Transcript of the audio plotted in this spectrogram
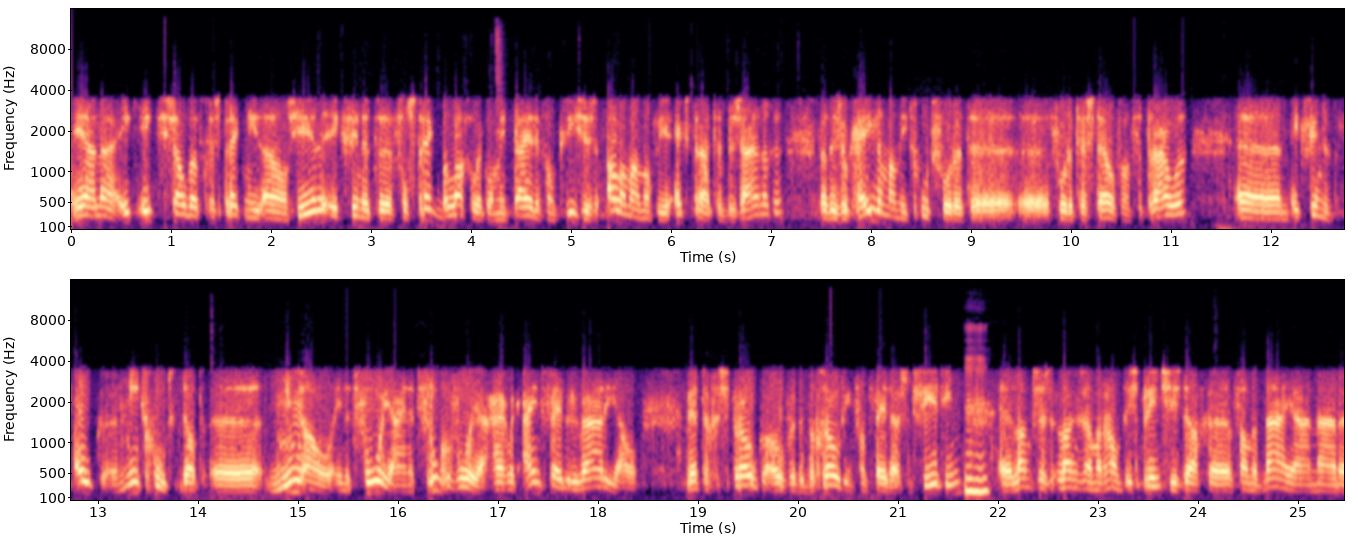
Ja, nou, ik, ik zal dat gesprek niet arrangeren. Ik vind het eh, volstrekt belachelijk om in tijden van crisis allemaal nog weer extra te bezuinigen. Dat is ook helemaal niet goed voor het, eh, eh, voor het herstel van vertrouwen. Uh, ik vind het ook uh, niet goed dat uh, nu al in het voorjaar, in het vroege voorjaar, eigenlijk eind februari al, werd er gesproken over de begroting van 2014. Mm -hmm. uh, langs, langzamerhand is Prinsjesdag uh, van het najaar naar, uh,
